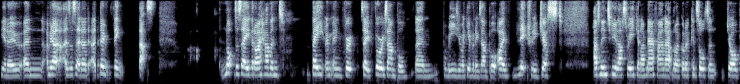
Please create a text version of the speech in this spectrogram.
you know. And I mean, as I said, I, I don't think that's not to say that I haven't I mean, for so for example, um, probably easier if I give an example. I've literally just had an interview last week, and I've now found out that I've got a consultant job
